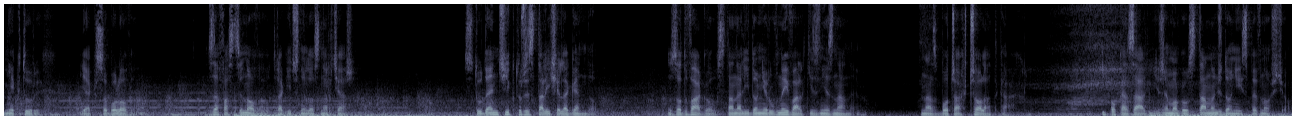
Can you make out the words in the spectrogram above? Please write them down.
Niektórych, jak Sobolowa, zafascynował tragiczny los narciarzy. Studenci, którzy stali się legendą, z odwagą stanęli do nierównej walki z nieznanym na zboczach Czolatkach i pokazali, że mogą stanąć do niej z pewnością.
